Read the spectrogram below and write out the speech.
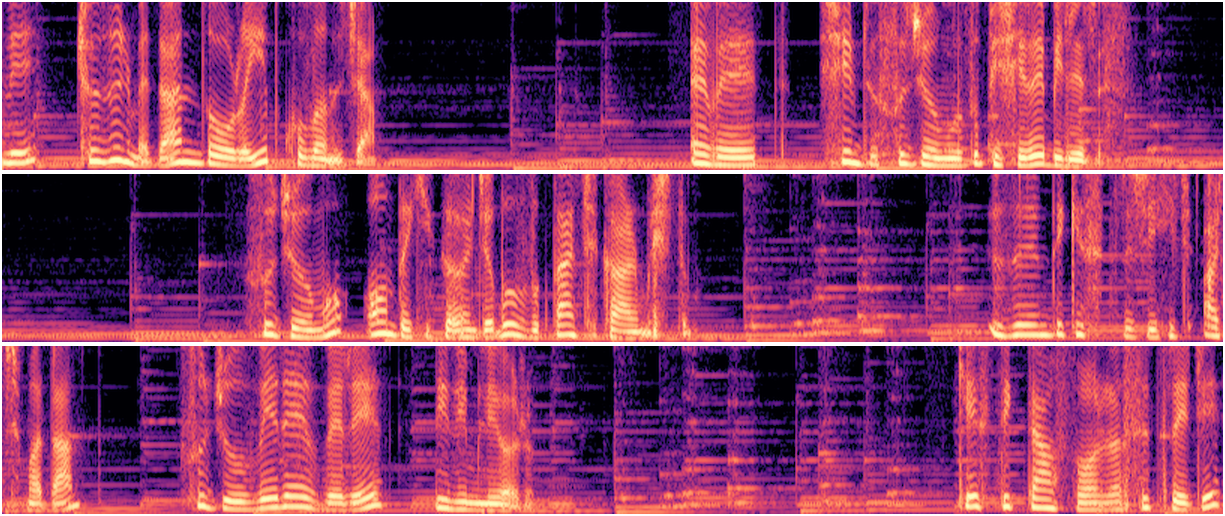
ve çözülmeden doğrayıp kullanacağım. Evet, şimdi sucuğumuzu pişirebiliriz. Sucuğumu 10 dakika önce buzluktan çıkarmıştım. Üzerindeki streci hiç açmadan sucuğu verev verev dilimliyorum. Kestikten sonra streci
